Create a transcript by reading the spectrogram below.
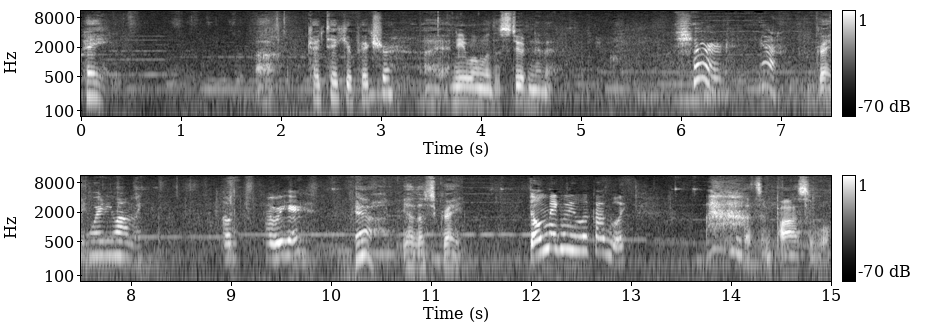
Hey, uh, can I take your picture? I, I need one with a student in it. Sure, yeah. Great. Where do you want me? Um, over here? Yeah, yeah, that's great. Don't make me look ugly. That's impossible.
